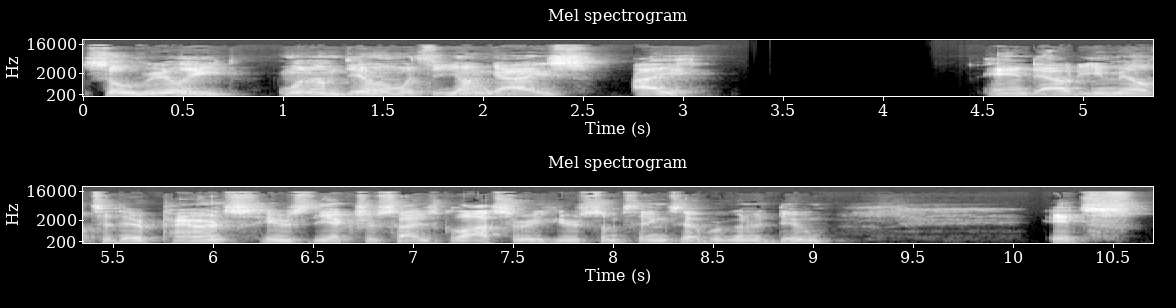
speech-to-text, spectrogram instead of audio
so really, when I'm dealing with the young guys, I hand out email to their parents. Here's the exercise glossary. Here's some things that we're going to do. It's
